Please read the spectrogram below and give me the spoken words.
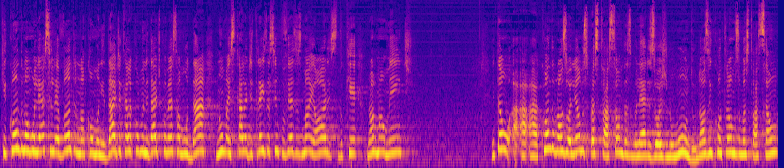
que quando uma mulher se levanta numa comunidade, aquela comunidade começa a mudar numa escala de três a cinco vezes maiores do que normalmente. Então, a, a, quando nós olhamos para a situação das mulheres hoje no mundo, nós encontramos uma situação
